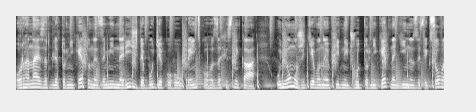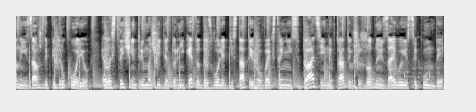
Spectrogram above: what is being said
Органайзер для турнікету незамінна річ для будь-якого українського захисника. У ньому життєво необхідний джгут-турнікет надійно зафіксований і завжди під рукою. Еластичні тримачі для турнікету дозволять дістати його в екстреній ситуації, не втративши жодної зайвої секунди.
